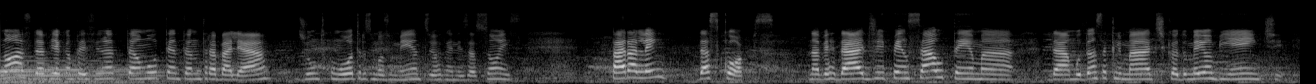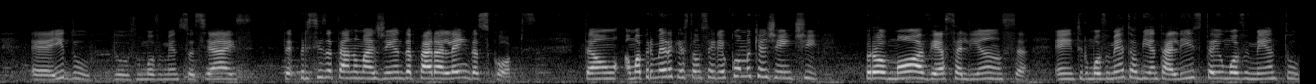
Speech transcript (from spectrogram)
Nós, da Via Campesina, estamos tentando trabalhar junto com outros movimentos e organizações, para além das COPs. Na verdade, pensar o tema da mudança climática, do meio ambiente é, e do, dos movimentos sociais te, precisa estar numa agenda para além das COPs. Então, uma primeira questão seria como que a gente promove essa aliança entre o movimento ambientalista e o movimento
